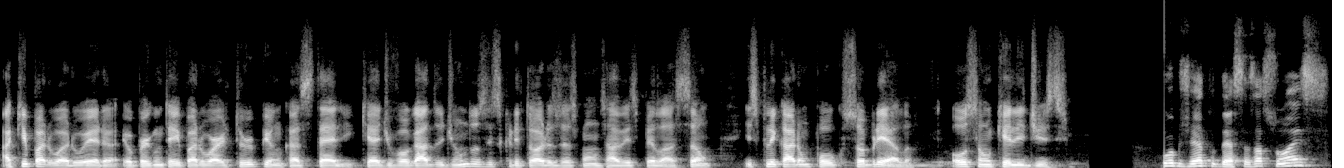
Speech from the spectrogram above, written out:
Aqui para o Aroeira, eu perguntei para o Arthur Piancastelli, que é advogado de um dos escritórios responsáveis pela ação, explicar um pouco sobre ela. Ouçam o que ele disse. O objeto dessas ações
